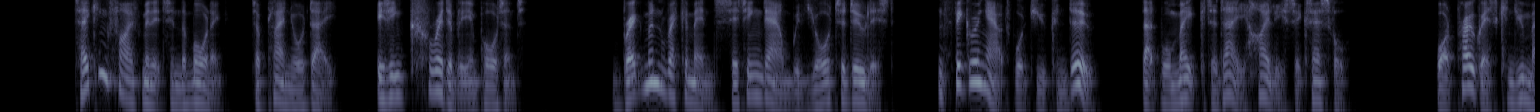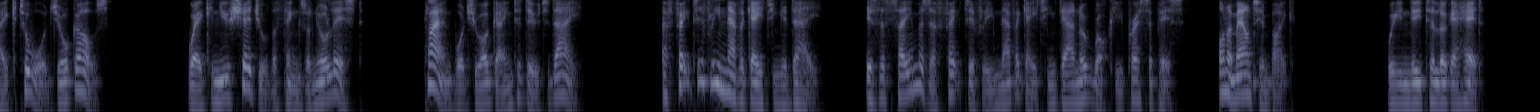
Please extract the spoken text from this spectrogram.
Taking 5 minutes in the morning to plan your day is incredibly important. Bregman recommends sitting down with your to do list and figuring out what you can do that will make today highly successful. What progress can you make towards your goals? Where can you schedule the things on your list? Plan what you are going to do today. Effectively navigating a day is the same as effectively navigating down a rocky precipice on a mountain bike. We need to look ahead,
